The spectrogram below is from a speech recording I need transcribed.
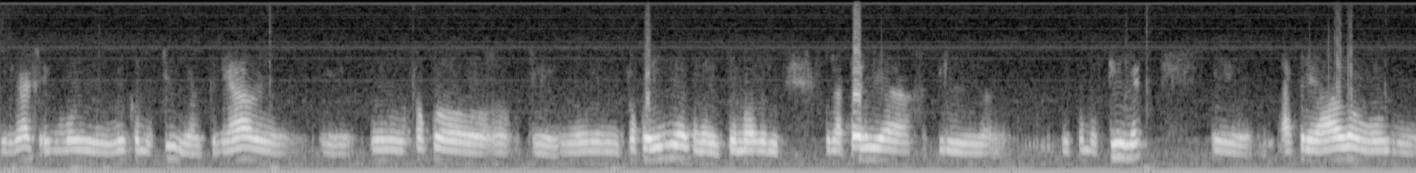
El gas es muy, muy combustible, al crear eh, un foco eh, un foco indio con el tema del, de la pérdida de combustible. Eh, ha creado un,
